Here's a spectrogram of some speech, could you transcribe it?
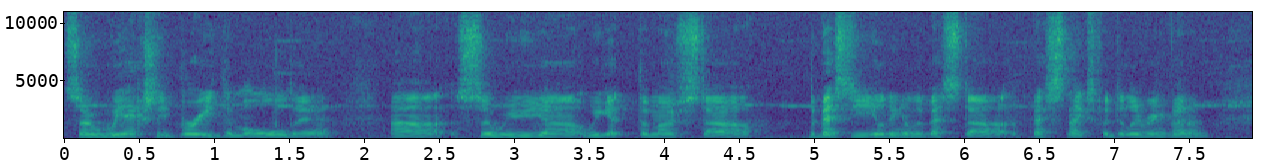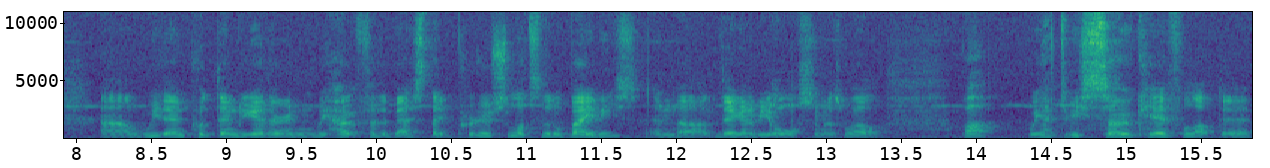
So we actually breed them all there. Uh, so we uh, we get the most uh, the best yielding or the best uh, best snakes for delivering venom. Uh, we then put them together and we hope for the best. They produce lots of little babies and uh, they're going to be awesome as well. But we have to be so careful up there.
